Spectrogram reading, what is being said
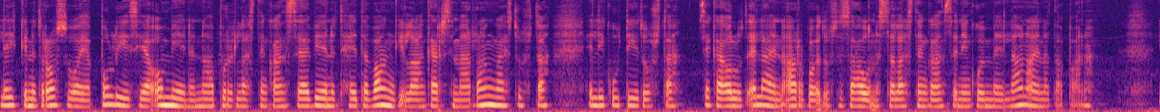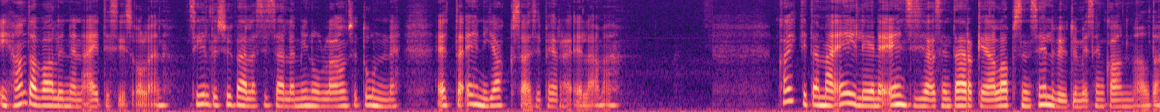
leikkinyt rosvoa ja poliisia omien ja naapurilasten kanssa ja vienyt heitä vankilaan kärsimään rangaistusta, eli kutitusta, sekä ollut eläinarvoitusta saunassa lasten kanssa niin kuin meillä on aina tapana. Ihan tavallinen äiti siis olen. Silti syvällä sisällä minulla on se tunne, että en jaksaisi perheelämää. Kaikki tämä ei liene ensisijaisen tärkeää lapsen selviytymisen kannalta.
